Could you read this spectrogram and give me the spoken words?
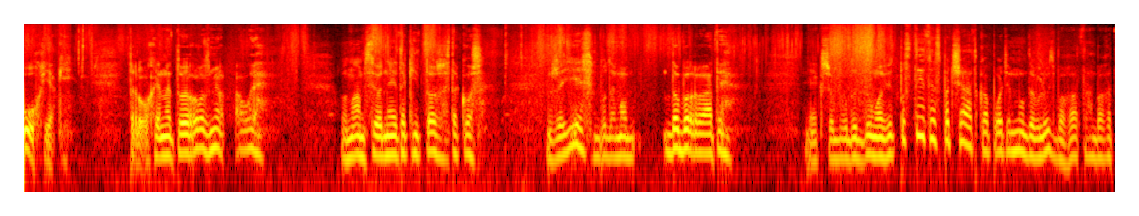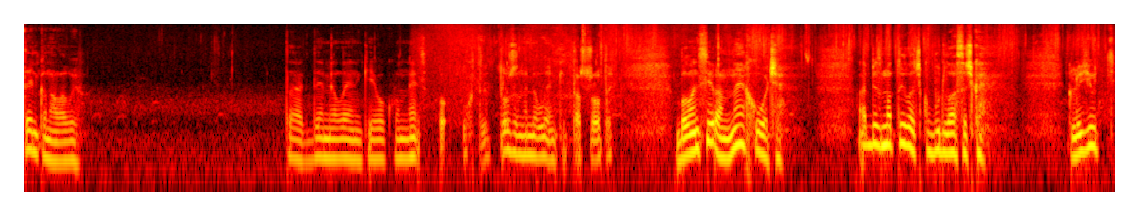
Ух, який. Трохи не той розмір, але нам сьогодні і такий теж також вже є. Будемо добирати. Якщо буду думав відпустити спочатку, а потім, ну дивлюсь, багато, багатенько наловив. Так, де міленький окунець? О, ух ти, теж не міленький, та що ти? Балансіра не хоче. А без мотилочку, будь ласочка. Клюють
